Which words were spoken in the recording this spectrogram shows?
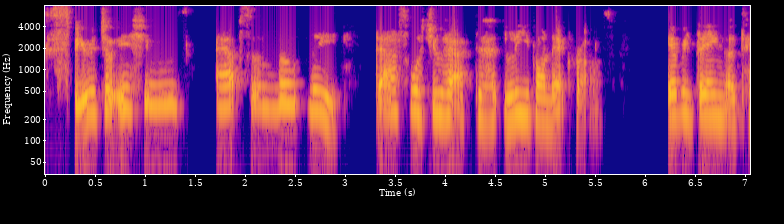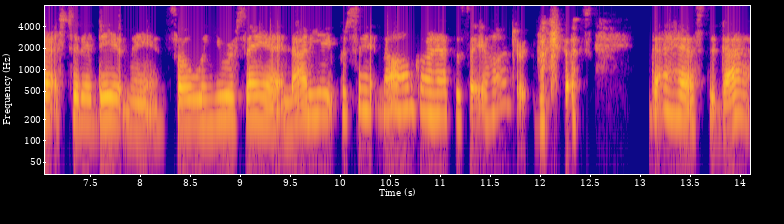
spiritual issues. Absolutely. That's what you have to leave on that cross. Everything attached to that dead man. So when you were saying 98%, no, I'm going to have to say 100 because that has to die.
